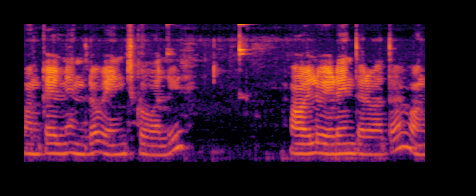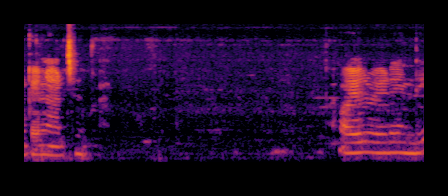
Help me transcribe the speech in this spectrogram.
వంకాయలని ఇందులో వేయించుకోవాలి. ఆయిల్ వేడైన తర్వాత వంకాయలను యాడ్ చేద్దాం. ఆయిల్ వేడైంది.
